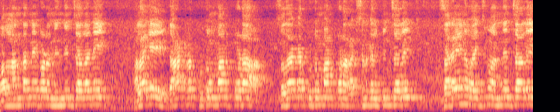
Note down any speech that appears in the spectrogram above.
వాళ్ళందరినీ కూడా నిందించాలని అలాగే డాక్టర్ కుటుంబానికి కూడా సుధాకర్ కుటుంబానికి కూడా రక్షణ కల్పించాలి సరైన వైద్యం అందించాలి.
